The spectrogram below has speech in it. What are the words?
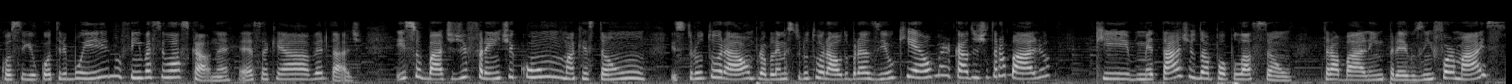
conseguiu contribuir, no fim vai se lascar, né? Essa que é a verdade. Isso bate de frente com uma questão estrutural, um problema estrutural do Brasil, que é o mercado de trabalho, que metade da população trabalha em empregos informais,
